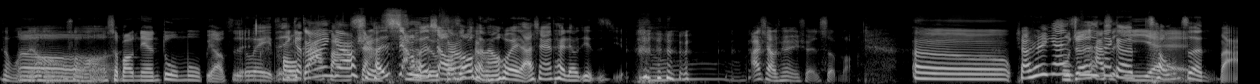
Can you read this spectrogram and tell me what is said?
什么那种嗯什么什么年度目标之类的。之类的。好我一个大刚刚应该要方向选很小很小的时候可能会啊，现在太了解自己了。哦 啊，小轩你选什么？呃，小学应该我觉得他是那一耶个重整吧，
